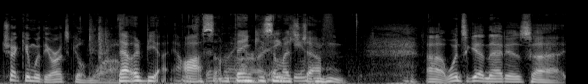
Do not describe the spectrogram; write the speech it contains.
check in with the Arts Guild more often. That would be awesome. definitely Thank all you so right. much, you. Jeff. Uh, once again, that is uh,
